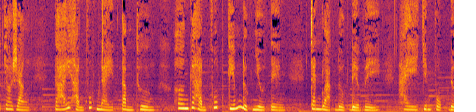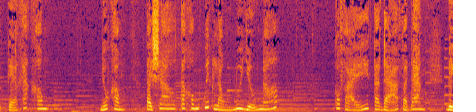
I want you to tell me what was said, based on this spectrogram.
cho rằng cái hạnh phúc này tầm thường hơn cái hạnh phúc kiếm được nhiều tiền, tranh đoạt được địa vị hay chinh phục được kẻ khác không? Nếu không, tại sao ta không quyết lòng nuôi dưỡng nó? Có phải ta đã và đang bị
